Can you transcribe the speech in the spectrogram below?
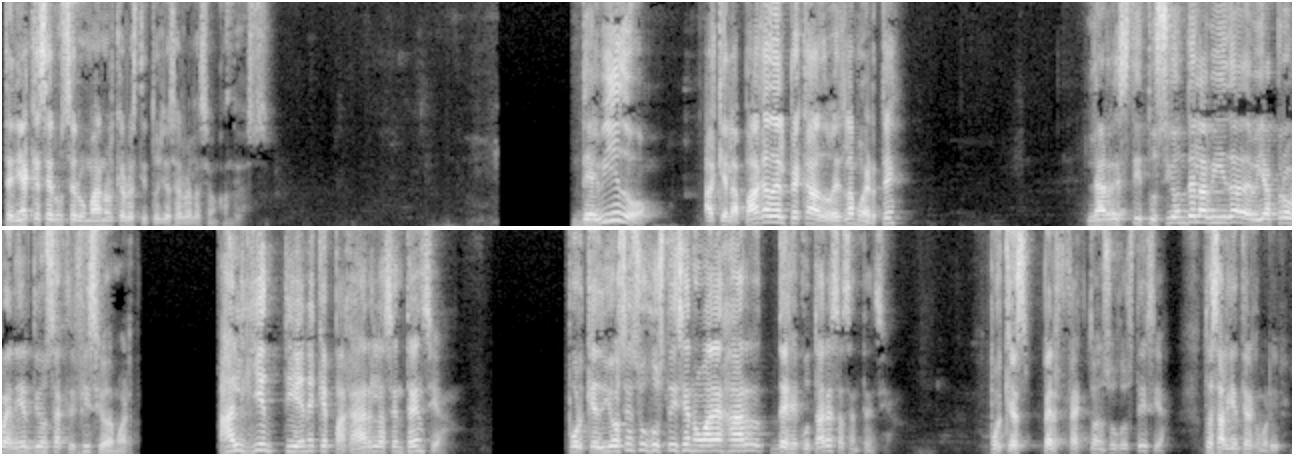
tenía que ser un ser humano el que restituya esa relación con Dios. Debido a que la paga del pecado es la muerte, la restitución de la vida debía provenir de un sacrificio de muerte. Alguien tiene que pagar la sentencia. Porque Dios en su justicia no va a dejar de ejecutar esa sentencia. Porque es perfecto en su justicia. Entonces alguien tiene que morir.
